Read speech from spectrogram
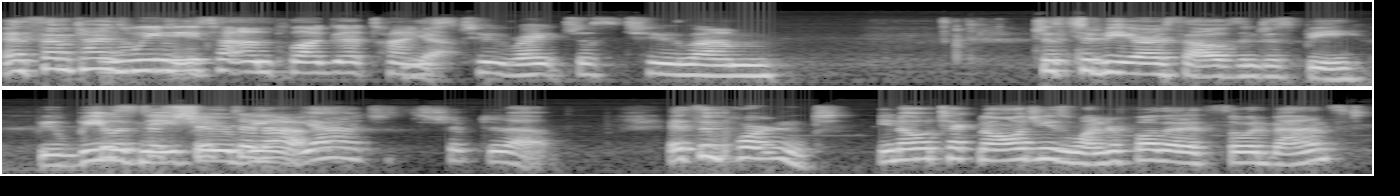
And sometimes we need to unplug at times Yeah. too right just to um just to be ourselves and just be be, be Just with nature. shift it be, up. Yeah, just shift it up. It's important. You know, technology is wonderful that it's so advanced,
